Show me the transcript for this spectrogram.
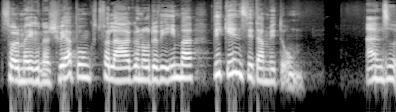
Soll man irgendeinen Schwerpunkt verlagern oder wie immer? Wie gehen Sie damit um? Also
